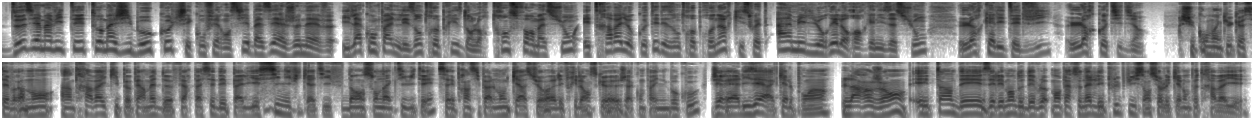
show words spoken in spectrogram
Deuxième invité, Thomas Gibaud, coach et conférencier basé à Genève. Il accompagne les entreprises dans leur transformation et travaille aux côtés des entrepreneurs qui souhaitent améliorer leur organisation, leur qualité de vie, leur quotidien. Je suis convaincu que c'est vraiment un travail qui peut permettre de faire passer des paliers significatifs dans son activité. C'est principalement le cas sur les freelances que j'accompagne beaucoup. J'ai réalisé à quel point l'argent est un des éléments de développement personnel les plus puissants sur lesquels on peut travailler.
